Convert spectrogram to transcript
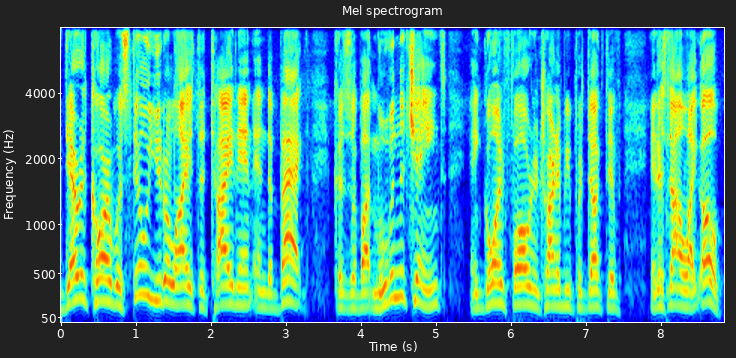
Derek Carr will still utilize the tight end and the back because it's about moving the chains and going forward and trying to be productive. And it's not like, oh,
